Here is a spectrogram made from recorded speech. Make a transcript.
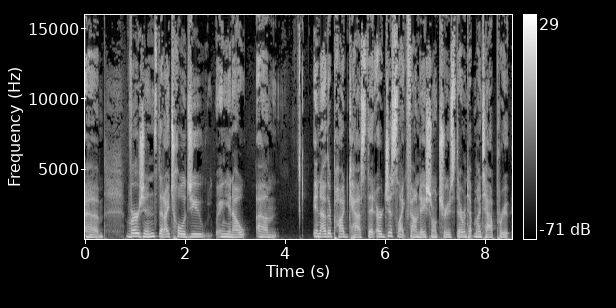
um, versions that I told you, you know, um, in other podcasts that are just like foundational truths. They're my taproot.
